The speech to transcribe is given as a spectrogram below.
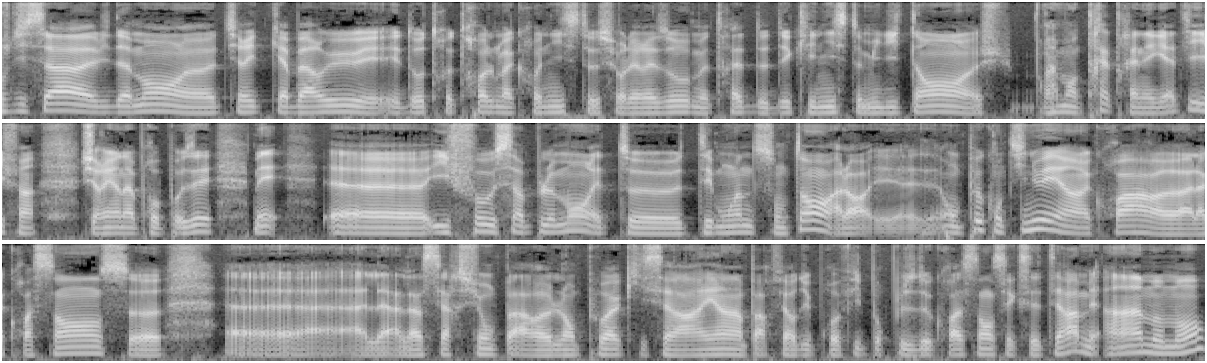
je dis ça, évidemment, Thierry de Cabaru et, d'autres trolls macronistes sur les réseaux me traitent de décliniste militant. Je suis vraiment très très négatif. Hein. J'ai rien à proposer, mais il faut simplement être témoin de son temps. Alors, euh, on peut continuer hein, à croire euh, à la croissance, euh, à l'insertion par l'emploi qui sert à rien, par faire du profit pour plus de croissance, etc. Mais à un moment,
